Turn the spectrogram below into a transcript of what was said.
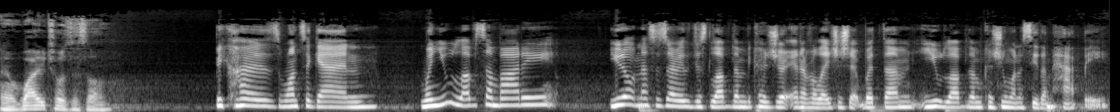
And why you chose this song? Because once again when you love somebody you don't necessarily just love them because you're in a relationship with them. You love them because you want to see them happy.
